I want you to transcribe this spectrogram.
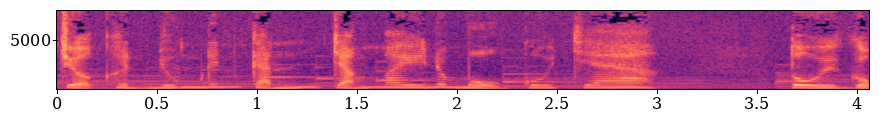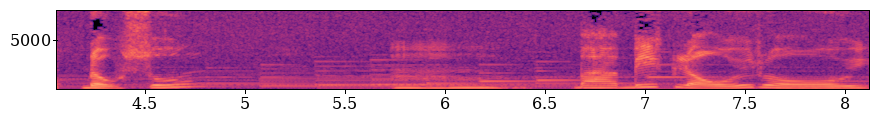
chợt hình dung đến cảnh chẳng may nó mù cô cha. Tôi gục đầu xuống. Ừ, ba biết lỗi rồi.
